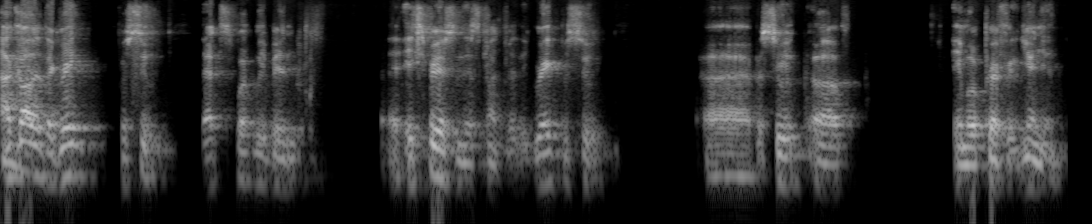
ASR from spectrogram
I call it the great pursuit. That's what we've been experiencing in this country, the great pursuit, uh, pursuit of a more perfect union.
